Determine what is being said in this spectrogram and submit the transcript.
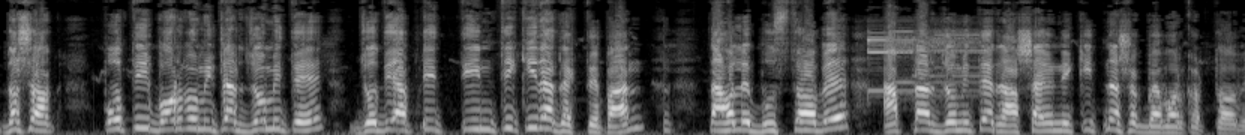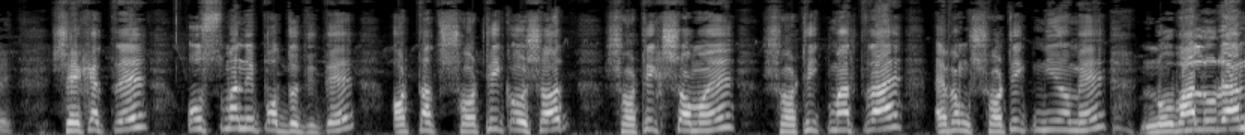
দর্শক প্রতি বর্গমিটার জমিতে যদি আপনি তিনটি কিরা দেখতে পান, তাহলে বুঝতে হবে আপনার জমিতে রাসায়নিক কীটনাশক ব্যবহার করতে হবে। সেক্ষেত্রে ওসমানি পদ্ধতিতে, অর্থাৎ সঠিক ঔষধ, সঠিক সময়ে, সঠিক মাত্রায় এবং সঠিক নিয়মে নোভালুরান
